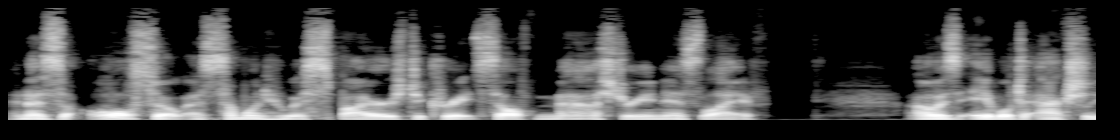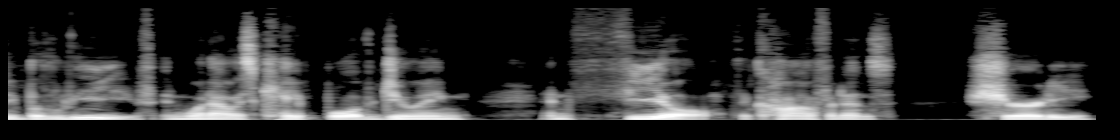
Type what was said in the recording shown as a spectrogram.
and as also as someone who aspires to create self mastery in his life, I was able to actually believe in what I was capable of doing and feel the confidence, surety,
